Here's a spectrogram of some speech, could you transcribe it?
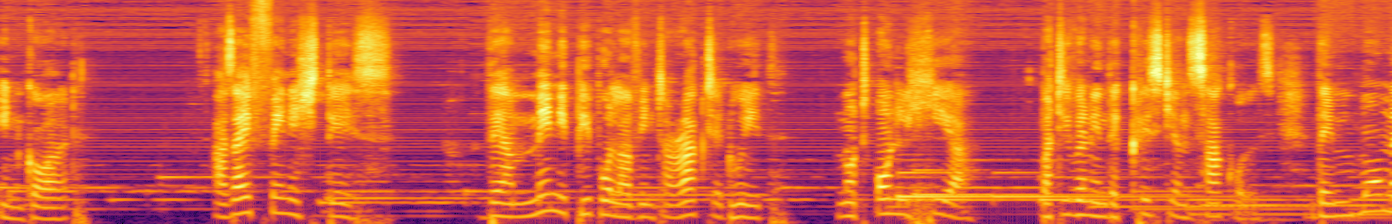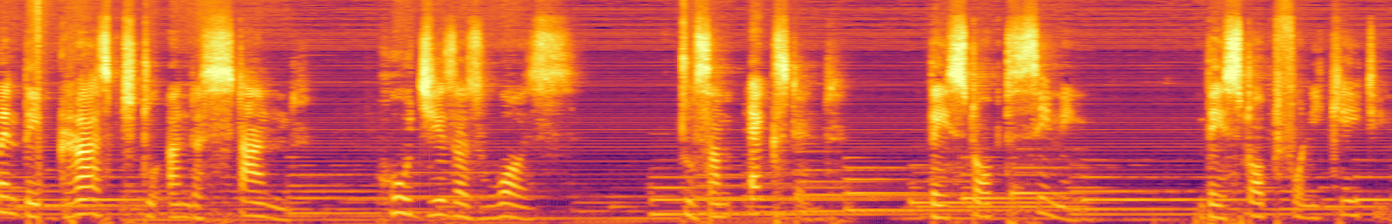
in God. As I finish this, there are many people I've interacted with, not only here, but even in the Christian circles. The moment they grasped to understand who Jesus was, to some extent, they stopped sinning, they stopped fornicating,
